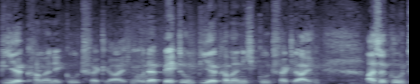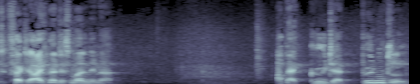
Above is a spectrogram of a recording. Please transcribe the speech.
Bier kann man nicht gut vergleichen. Oder Bett und Bier kann man nicht gut vergleichen. Also gut, vergleichen wir das mal nicht mehr. Aber Güterbündel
